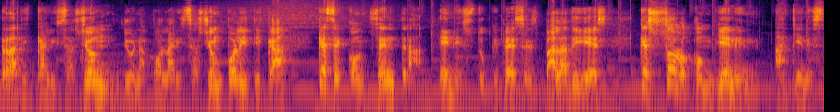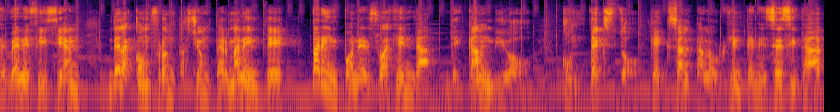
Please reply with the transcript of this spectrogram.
radicalización de una polarización política que se concentra en estupideces baladíes que solo convienen a quienes se benefician de la confrontación permanente para imponer su agenda de cambio, contexto que exalta la urgente necesidad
